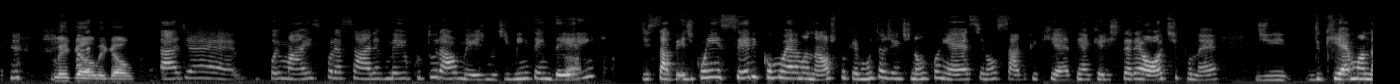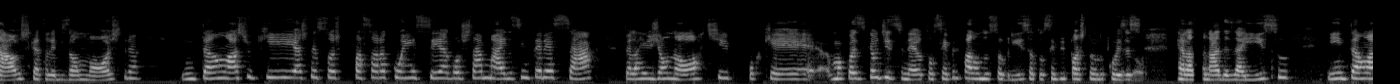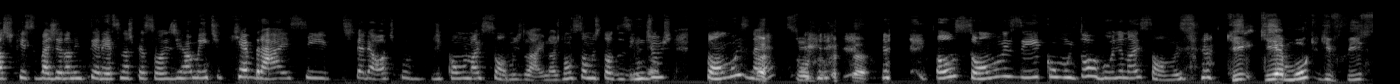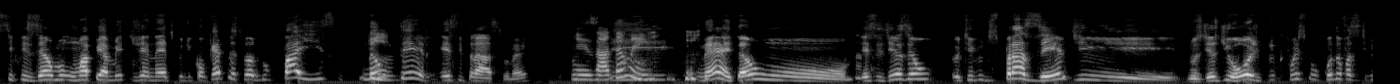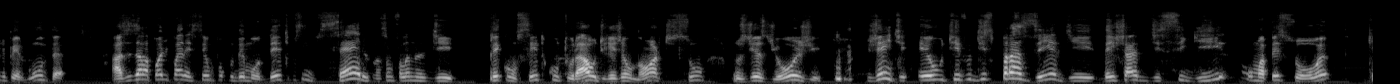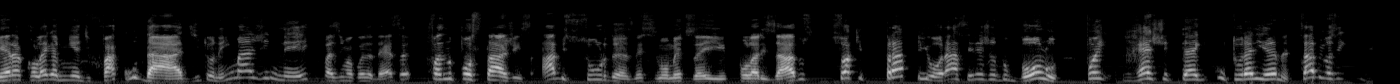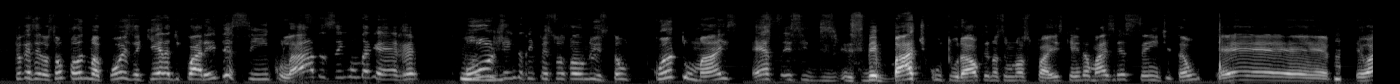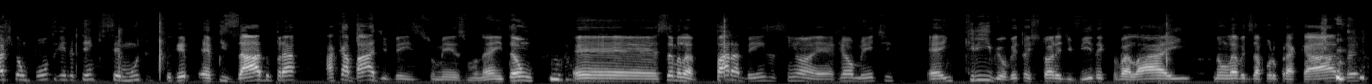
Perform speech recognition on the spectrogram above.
Legal, legal. Na verdade, é, foi mais por essa área meio cultural mesmo, de me entenderem, de saber, de conhecerem como era Manaus, porque muita gente não conhece, não sabe o que, que é, tem aquele estereótipo, né, de do que é Manaus, que a televisão mostra. Então, acho que as pessoas passaram a conhecer, a gostar mais, a se interessar pela região norte, porque é uma coisa que eu disse, né? Eu tô sempre falando sobre isso, eu tô sempre postando coisas relacionadas a isso. Então, acho que isso vai gerando interesse nas pessoas de realmente quebrar esse estereótipo de como nós somos lá. E nós não somos todos índios, somos, né? Ou somos e com muito orgulho nós somos. Que, que é muito difícil se fizer um, um mapeamento genético de qualquer pessoa no país não Sim. ter esse traço, né? Exatamente. Né? Então, esses dias eu, eu tive o desprazer de. Nos dias de hoje, por isso que quando eu faço esse tipo de pergunta, às vezes ela pode parecer um pouco demodê, tipo assim, sério, nós estamos falando de preconceito cultural de região norte, sul, nos dias de hoje. Gente, eu tive o desprazer de deixar de seguir uma pessoa que era colega minha de faculdade, que eu nem imaginei que fazia uma coisa dessa, fazendo postagens absurdas nesses momentos aí polarizados. Só que, para piorar, a cereja do bolo foi hashtag culturariana. Sabe, assim, então, quer dizer, nós estamos falando de uma coisa que era de 45, lá da Segunda Guerra. Uhum. Hoje ainda tem pessoas falando isso. Então, quanto mais essa, esse, esse debate cultural que nós temos no nosso país, que é ainda mais recente. Então, é, eu acho que é um ponto que ainda tem que ser muito é, pisado para acabar de vez isso mesmo, né? Então, uhum. é, Samela, parabéns, assim, ó, é realmente é incrível ver tua história de vida, que tu vai lá e não leva desaforo para casa,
